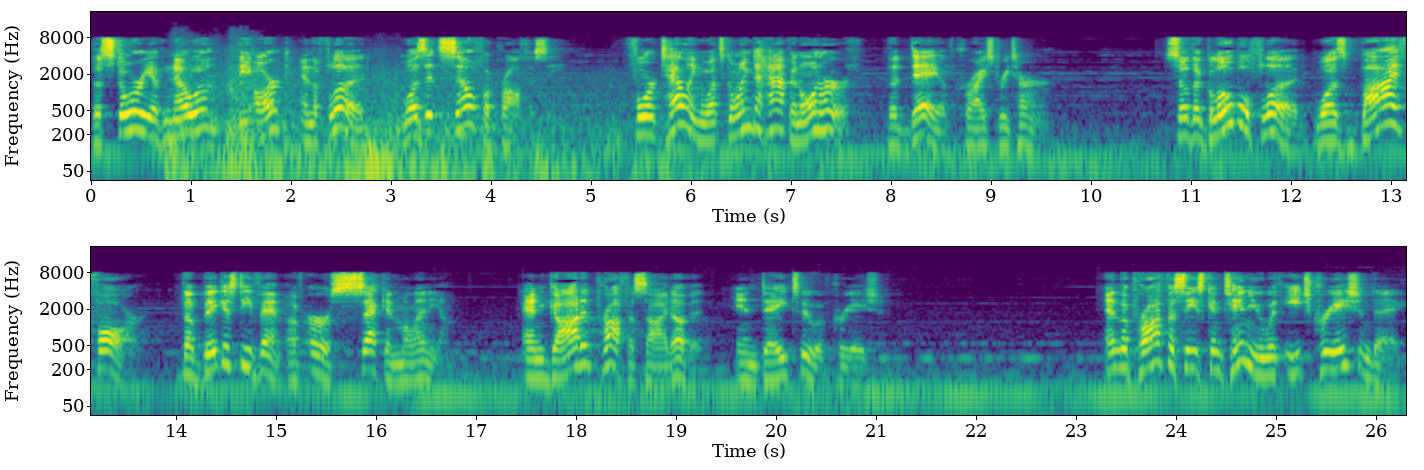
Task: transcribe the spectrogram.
The story of Noah, the ark, and the flood was itself a prophecy, foretelling what's going to happen on earth the day of Christ's return. So the global flood was by far the biggest event of Earth's second millennium, and God had prophesied of it in day two of creation. And the prophecies continue with each creation day,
